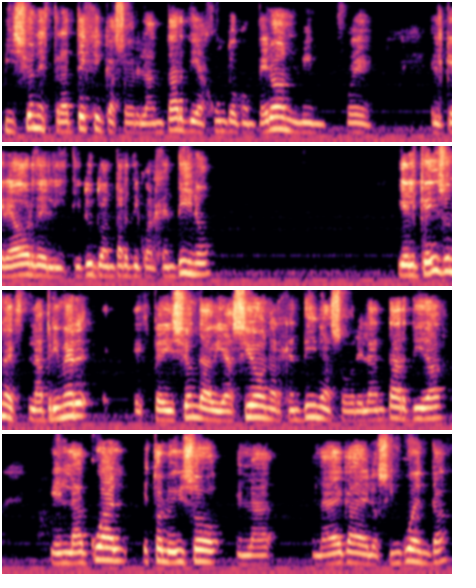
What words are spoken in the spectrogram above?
visión estratégica sobre la Antártida junto con Perón, fue el creador del Instituto Antártico Argentino, y el que hizo la primera expedición de aviación argentina sobre la Antártida, en la cual, esto lo hizo en la, en la década de los 50,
